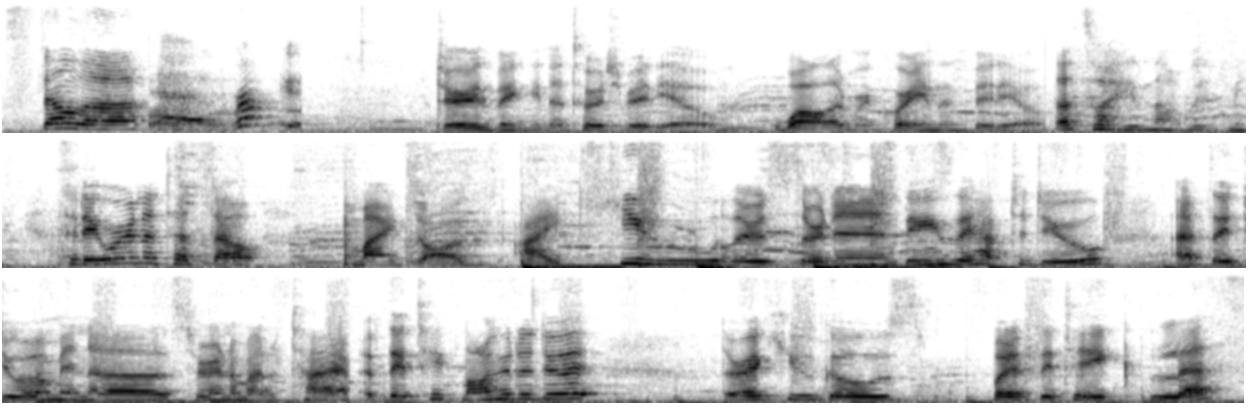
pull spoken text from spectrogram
Stella and Rocket. Jerry's making a Twitch video while I'm recording this video. That's why he's not with me. Today we're gonna test out my dog's IQ. There's certain things they have to do and if they do them in a certain amount of time, if they take longer to do it, their IQ goes, but if they take less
